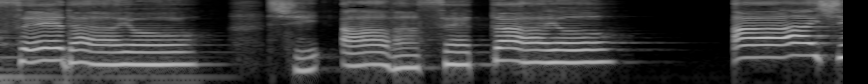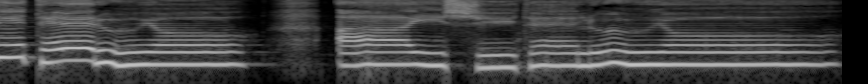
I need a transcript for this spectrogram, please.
せだよ。幸せだよ。愛してるよ。愛してるよ。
